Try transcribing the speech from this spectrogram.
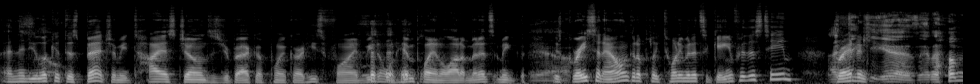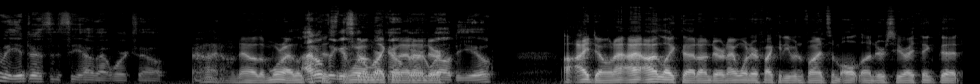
And then you look at this bench. I mean, Tyus Jones is your backup point guard. He's fine. We don't want him playing a lot of minutes. I mean, is Grayson Allen going to play 20 minutes a game for this team? I think he is, and I'm gonna be interested to see how that works out. I don't know. The more I look I at don't this, think it's the more going I'm to work liking out that very under. well. Do you? I I don't. I, I like that under, and I wonder if I could even find some alt unders here. I think that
